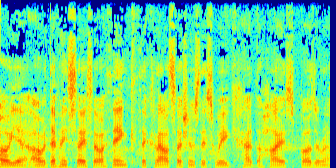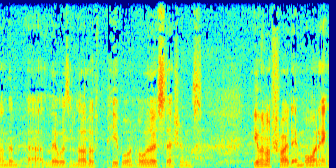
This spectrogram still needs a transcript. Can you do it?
Oh yeah, I would definitely say so. I think the cloud sessions this week had the highest buzz around them. Uh, there was a lot of people in all those sessions, even on Friday morning.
